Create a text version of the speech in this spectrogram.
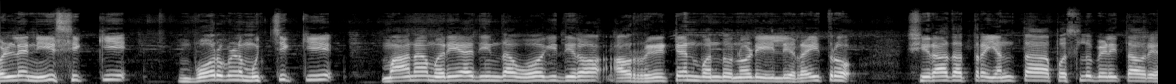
ಒಳ್ಳೆ ನೀರು ಸಿಕ್ಕಿ ಬೋರ್ಗಳನ್ನ ಮುಚ್ಚಿಕ್ಕಿ ಮಾನ ಮರ್ಯಾದೆಯಿಂದ ಹೋಗಿದ್ದಿರೋ ಅವ್ರು ರಿಟರ್ನ್ ಬಂದು ನೋಡಿ ಇಲ್ಲಿ ರೈತರು ಶಿರಾದ ಹತ್ರ ಎಂಥ ಫಸಲು ಬೆಳೀತಾವ್ರೆ,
